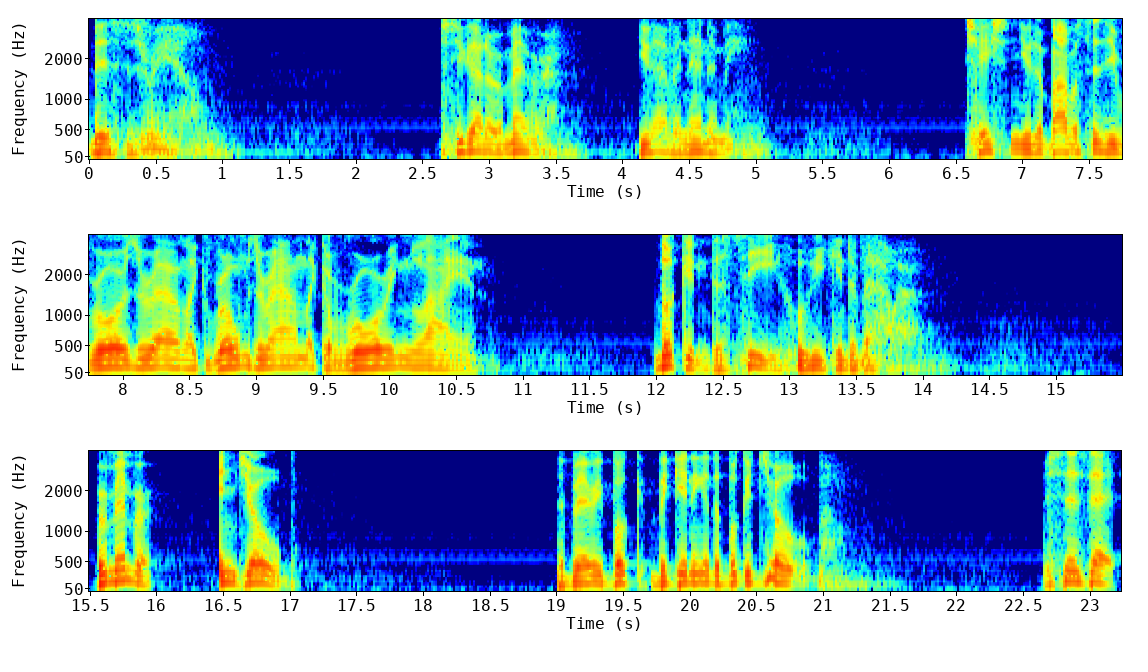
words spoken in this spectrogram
this is real. So you got to remember, you have an enemy chasing you. The Bible says he roars around like roams around like a roaring lion, looking to see who he can devour. Remember, in Job, the very book beginning of the book of Job. It says that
